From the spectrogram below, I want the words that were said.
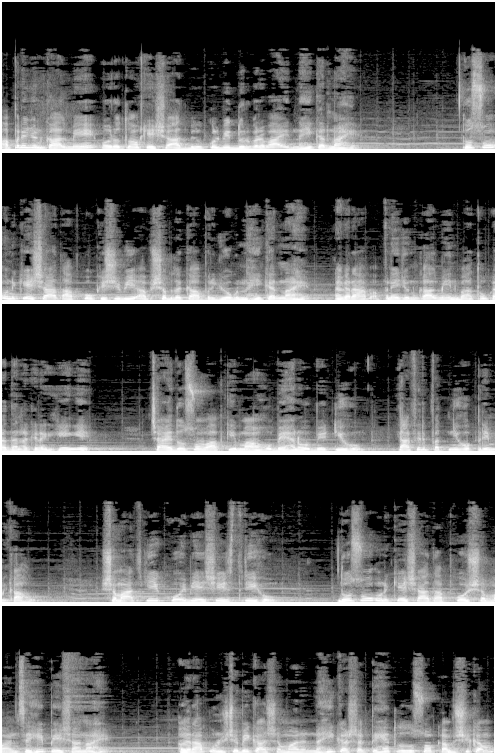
अपने जुनकाल में औरतों के साथ बिल्कुल भी दुर्व्यवहार नहीं करना है। दोस्तों, उनके साथ आपको किसी भी अपशब्द का प्रयोग नहीं करना है। अगर आप अपने जुनकाल में इन बातों का ध्यान रखेंगे, चाहे दोस्तों आपकी माँ हो, बहन हो, बेटी हो, या फिर पत्नी हो, प्रेमिका हो समाज की कोई भी ऐसी स्त्री हो, दोस्तों, उनके साथ आपको सम्मान से ही पेश आना है। अगर आप उन सभी का सम्मान नहीं कर सकते हैं तो दोस्तों, कम से कम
